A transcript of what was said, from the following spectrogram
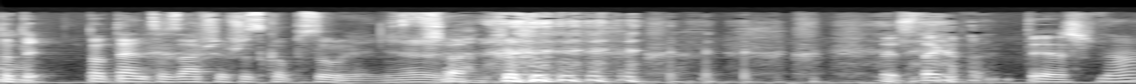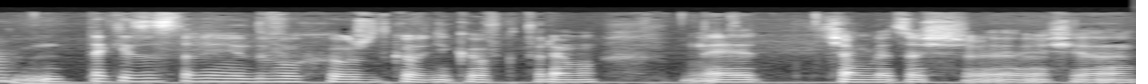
to, ty, to, ten, co zawsze wszystko psuje, nie? Że... to jest tak, wiesz, no. takie zestawienie dwóch użytkowników, któremu y, ciągle coś y, się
